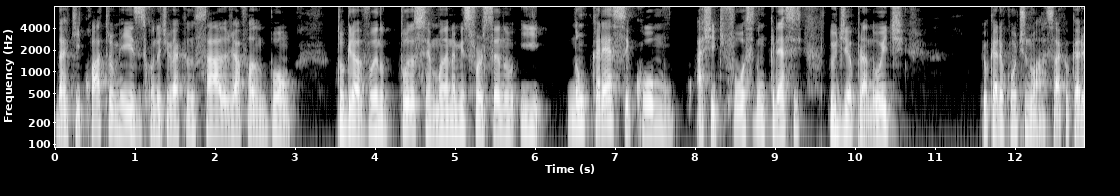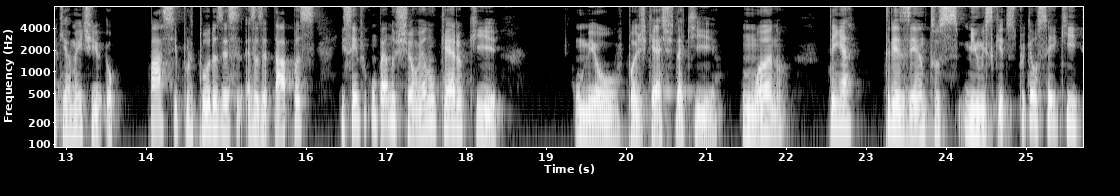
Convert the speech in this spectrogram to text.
daqui quatro meses, quando eu estiver cansado, já falando, bom, tô gravando toda semana, me esforçando e não cresce como achei que fosse, não cresce do dia pra noite eu quero continuar, saca? Eu quero que realmente eu passe por todas essas etapas e sempre com o pé no chão. Eu não quero que o meu podcast daqui um ano tenha 300 mil inscritos, porque eu sei que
